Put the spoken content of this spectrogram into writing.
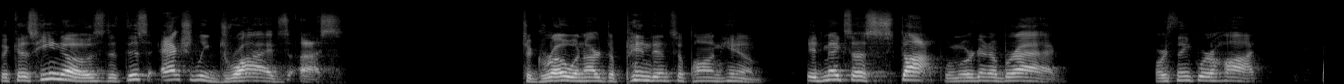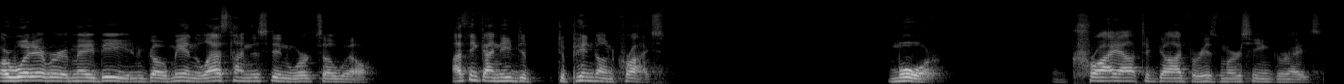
because He knows that this actually drives us to grow in our dependence upon Him. It makes us stop when we're going to brag or think we're hot or whatever it may be and go, man, the last time this didn't work so well. I think I need to depend on Christ more and cry out to God for His mercy and grace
